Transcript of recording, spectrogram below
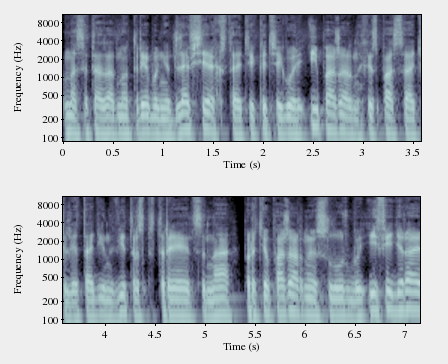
У нас это одно требование для всех, кстати, категорий и пожарных, и спасателей. Это один вид распространяется на противопожарную службу и федеральную,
